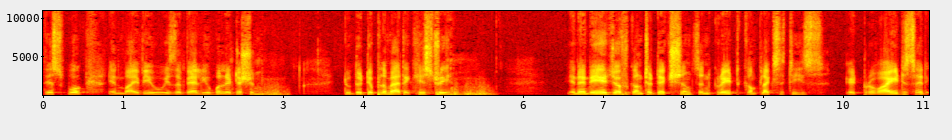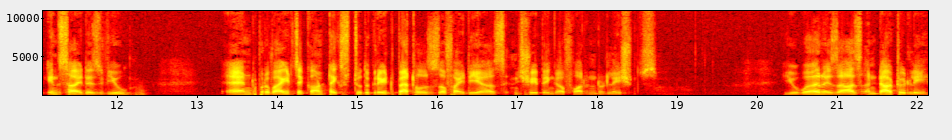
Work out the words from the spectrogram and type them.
This book, in my view, is a valuable addition to the diplomatic history. In an age of contradictions and great complexities, it provides an insider's view and provides a context to the great battles of ideas in shaping our foreign relations. You were, Aizaz, undoubtedly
